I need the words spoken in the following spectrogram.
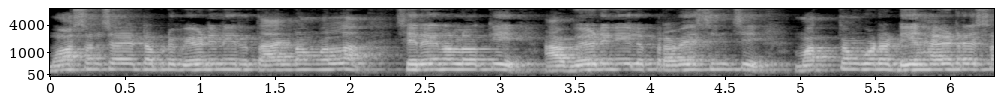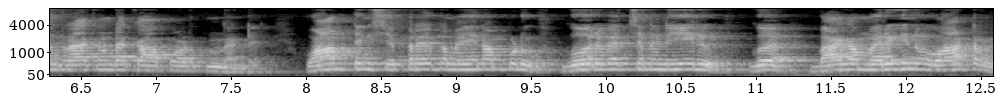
మోసం చేసేటప్పుడు వేడి నీరు తాగడం వల్ల శరీరంలోకి ఆ వేడి నీళ్ళు ప్రవేశించి మొత్తం కూడా డిహైడ్రేషన్ రాకుండా కాపాడుతుందండి. వామిటింగ్స్ విపరీతమైనప్పుడు గోరువెచ్చని నీరు గో బాగా మరిగిన వాటర్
